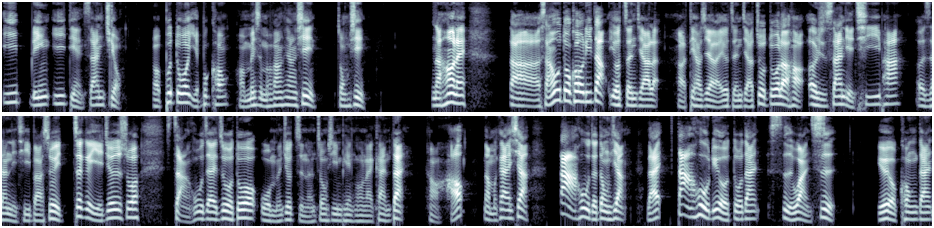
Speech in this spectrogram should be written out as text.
一零一点三九，哦，不多也不空，哦，没什么方向性，中性。然后呢，啊，散户多空力道又增加了，啊，掉下来又增加，做多了哈，二十三点七一趴。二十三点七一八，所以这个也就是说，散户在做多，我们就只能中心偏空来看待。好，好，那我们看一下大户的动向。来，大户留有多单四万四，留有空单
